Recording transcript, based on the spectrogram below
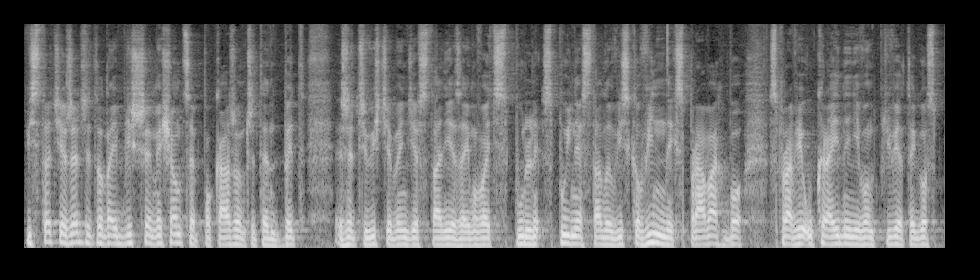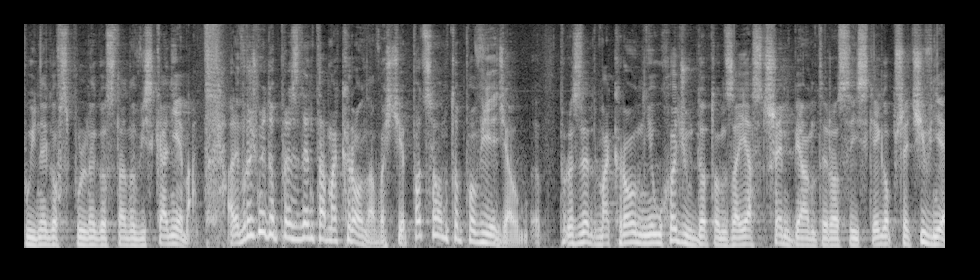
w istocie rzeczy to najbliższe miesiące pokażą, czy ten byt rzeczywiście będzie w stanie zajmować spójne stanowisko w innych sprawach, bo w sprawie Ukrainy niewątpliwie tego spójnego, wspólnego stanowiska nie ma. Ale wróćmy do prezydenta Macrona. Właściwie po co on to powiedział? Prezydent Macron nie uchodził dotąd za jastrzębia antyrosyjskiego. Przeciwnie,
